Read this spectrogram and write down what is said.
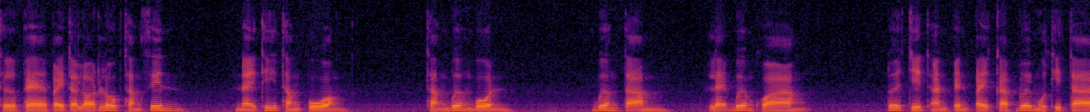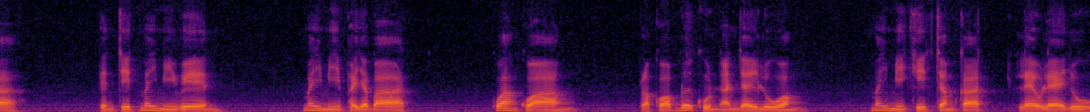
เธอแผ่ไปตลอดโลกทั้งสิ้น ในที่ทั้งปวง ทั้งเบื้องบน เบื้องต่ำ และเบื้องขวาง ด้วยจิตอันเป็นไปกับด้วยมุทิตา เป็นจิตไม่มีเวร ไม่มีพยาบาท กว้างขวาง ประกอบด้วยคุณอันใหญ่หลวง ไม่มีขีดจำกัดแล้วแลอยู่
